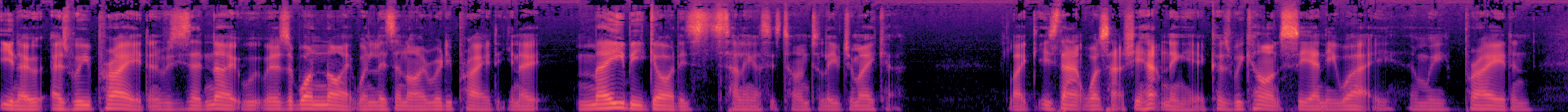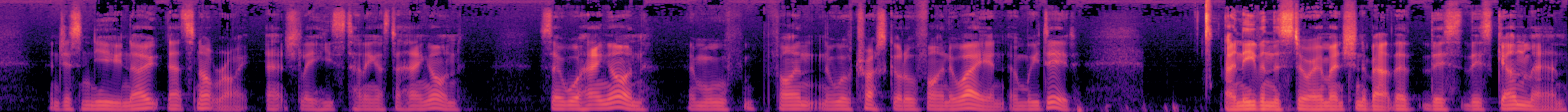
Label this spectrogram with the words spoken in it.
you know, as we prayed. And as we said, no, there was one night when Liz and I really prayed, you know, maybe God is telling us it's time to leave Jamaica. Like, is that what's actually happening here? Because we can't see any way. And we prayed and, and just knew, no, that's not right. Actually, he's telling us to hang on. So we'll hang on and we'll find, we'll trust God will find a way. And, and we did. And even the story I mentioned about the, this, this gunman,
